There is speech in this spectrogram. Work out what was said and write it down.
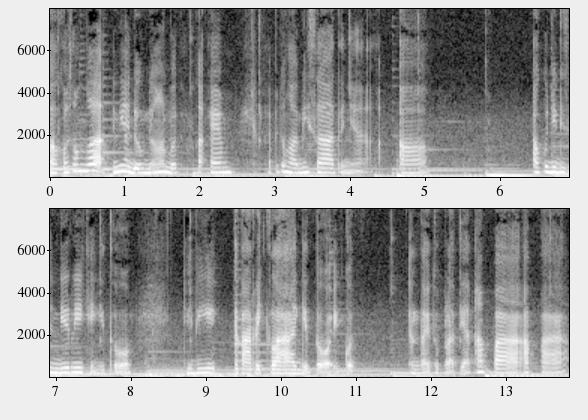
uh, kosong nggak? Ini ada undangan buat FKM tapi tuh nggak bisa katanya. Uh, aku jadi sendiri kayak gitu. Jadi ketarik lah gitu ikut entah itu pelatihan apa apa.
